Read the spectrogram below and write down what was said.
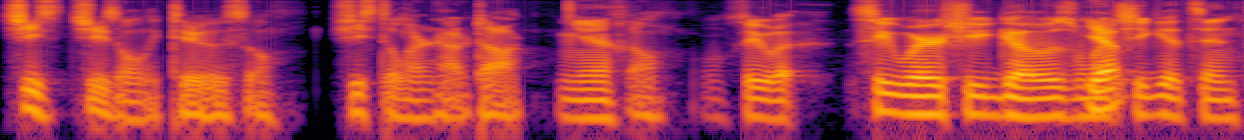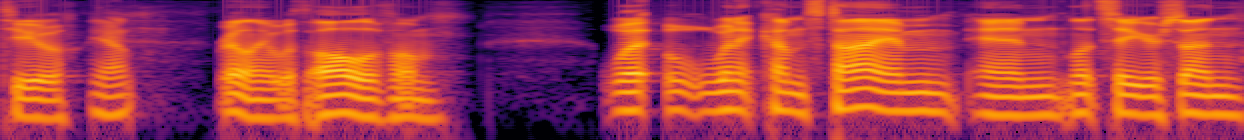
she's she's only two, so she's still learning how to talk. Yeah. So, We'll see what see where she goes once Yep. she gets into yeah. really with all of them. What when it comes time, and let's say your son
